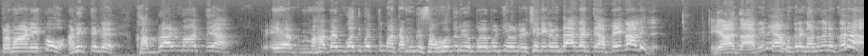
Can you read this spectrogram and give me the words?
ප්‍රමාණය කෝ අනිත් එක කබ්‍රාල් මහත්තයා ඒ මහ බැංකුව අධිපතිතුමා තමගේ සහෝදරයෝ පර්පචුවල් රෙෂන් එකට දාගත්තේ අපේ කාලෙද? එයා දාගෙන එයා හොඳට ගනුදෙනු කරා.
